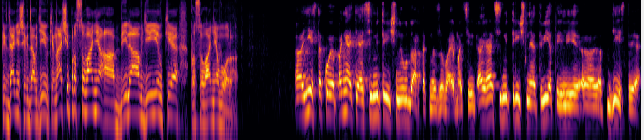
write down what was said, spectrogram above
південніше від Авдіївки наші просування, а біля Авдіївки просування ворога. Есть такое понятие асимметричный удар, так называемый, асимметричный ответ или э, действие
